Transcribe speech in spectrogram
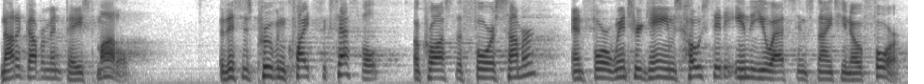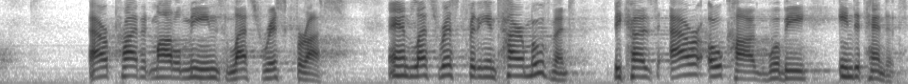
not a government based model. This has proven quite successful across the four summer and four winter games hosted in the US since 1904. Our private model means less risk for us and less risk for the entire movement because our OCOG will be independent.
